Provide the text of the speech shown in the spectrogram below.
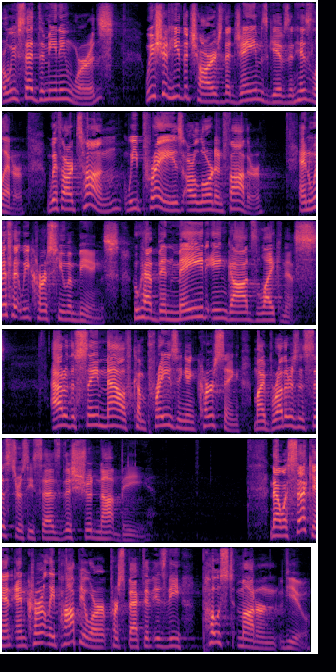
or we've said demeaning words, we should heed the charge that James gives in his letter. With our tongue, we praise our Lord and Father and with it we curse human beings who have been made in God's likeness. Out of the same mouth come praising and cursing. My brothers and sisters, he says, this should not be. Now, a second and currently popular perspective is the postmodern view.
